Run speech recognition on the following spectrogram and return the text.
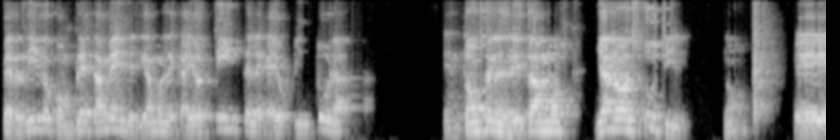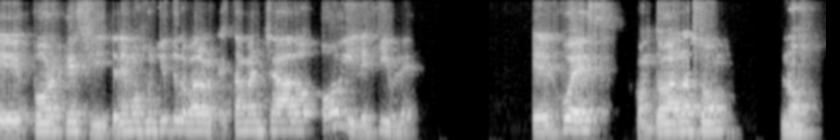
perdido completamente, digamos, le cayó tinte, le cayó pintura, entonces necesitamos, ya no es útil, ¿no? Eh, porque si tenemos un título de valor que está manchado o ilegible, el juez, con toda razón, nos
